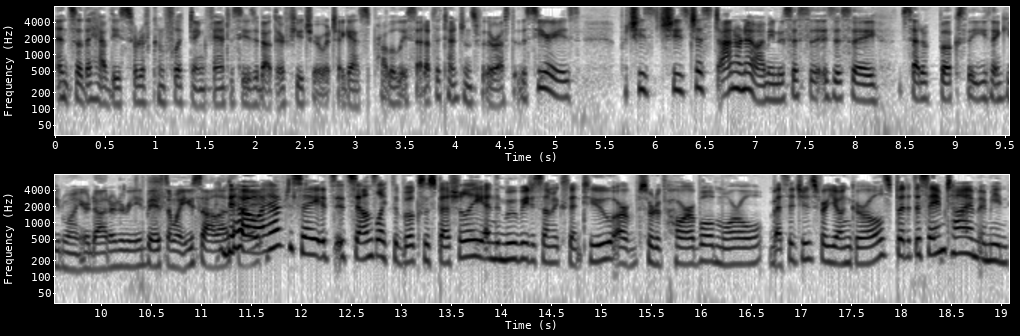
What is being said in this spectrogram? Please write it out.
And so they have these sort of conflicting fantasies about their future, which I guess probably set up the tensions for the rest of the series. But she's she's just I don't know. I mean, is this is this a set of books that you think you'd want your daughter to read based on what you saw last no, night? No, I have to say it's it sounds like the books especially and the movie to some extent too are sort of horrible moral messages for young girls. But at the same time, I mean,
